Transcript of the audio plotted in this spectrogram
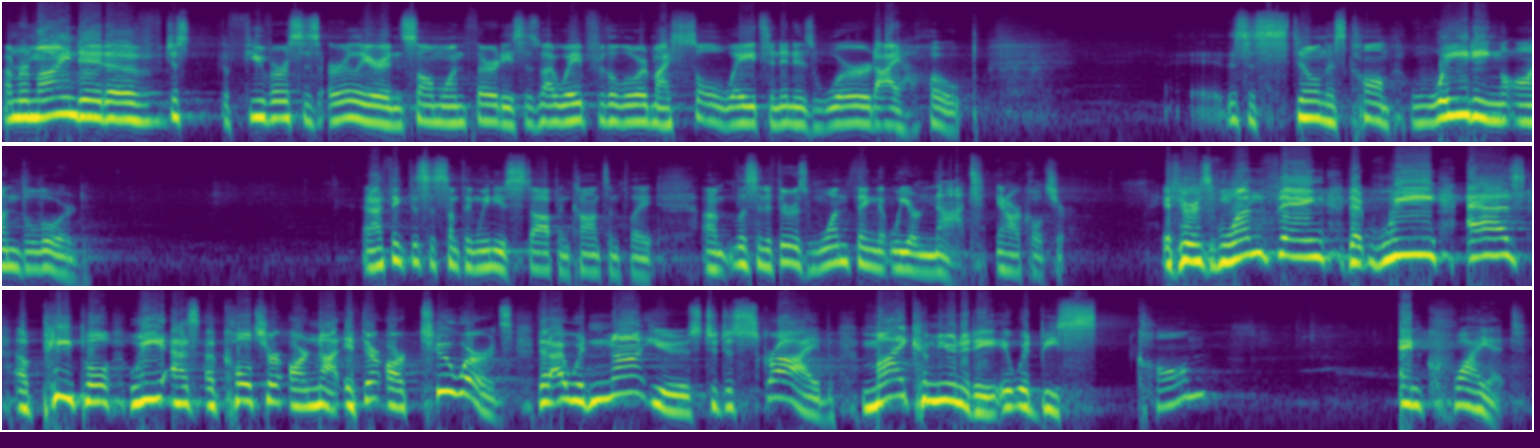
I'm reminded of just a few verses earlier in Psalm 130. It says, I wait for the Lord, my soul waits, and in his word I hope. This is stillness, calm, waiting on the Lord. And I think this is something we need to stop and contemplate. Um, listen, if there is one thing that we are not in our culture, If there is one thing that we as a people, we as a culture are not, if there are two words that I would not use to describe my community, it would be calm and quiet.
